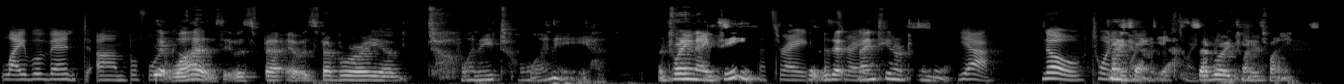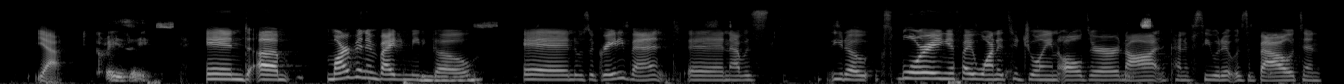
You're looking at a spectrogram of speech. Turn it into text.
live event um, before? It COVID? was. It was. Fe- it was February of 2020 or 2019. That's right. was That's it right. 19 or 20? Yeah. No, 2020. 2020. It was Yes, 2020. February 2020. Yeah. Crazy. And um, Marvin invited me to go, Mm-hmm. and it was a great event. And I was, you know, exploring if I wanted to join Alder or not, and kind of see what it was about. And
